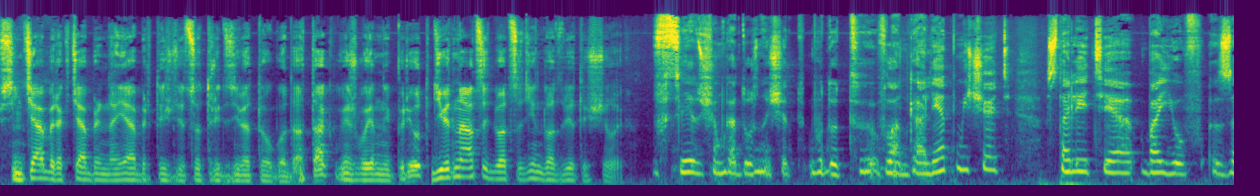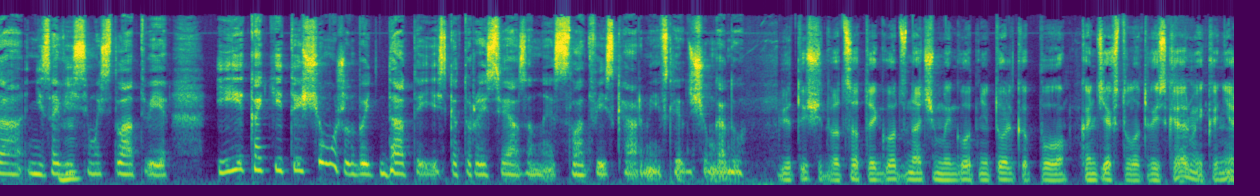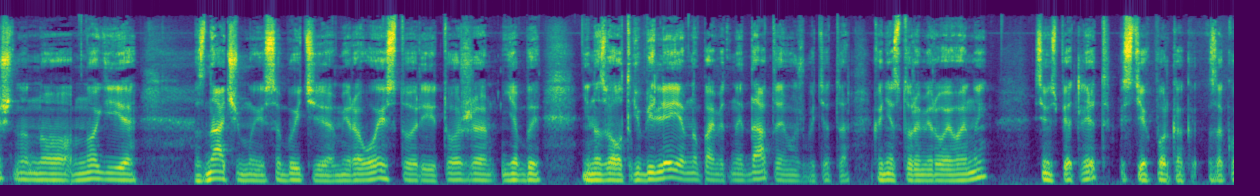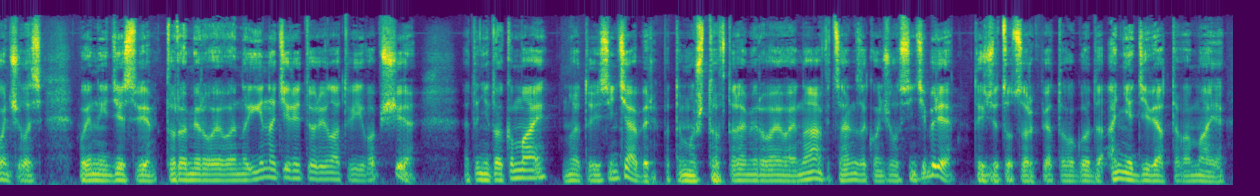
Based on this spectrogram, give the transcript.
сентябрь, октябрь, ноябрь 1939 года. А так, в межвоенный период 19, 21, 22 тысячи человек. В следующем году, значит, будут в Латгале отмечать столетие боев за независимость mm-hmm. Латвии. И какие-то еще, может быть, даты есть, которые связаны с латвийской армией в следующем году? 2020 год – значимый год не только по контексту латвийской армии, конечно, но многие значимые события мировой истории тоже, я бы не назвал это юбилеем, но памятной датой, может быть, это конец Второй мировой войны, 75 лет с тех пор, как закончились военные действия Второй мировой войны и на территории Латвии вообще. Это не только май, но это и сентябрь, потому что Вторая мировая война официально закончилась в сентябре 1945 года, а не 9 мая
